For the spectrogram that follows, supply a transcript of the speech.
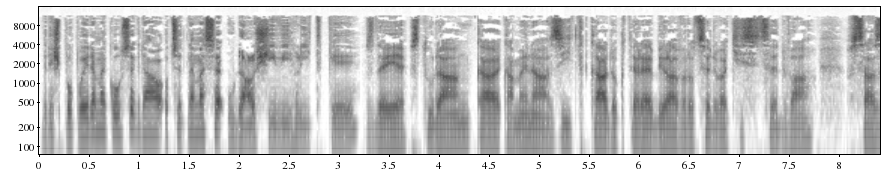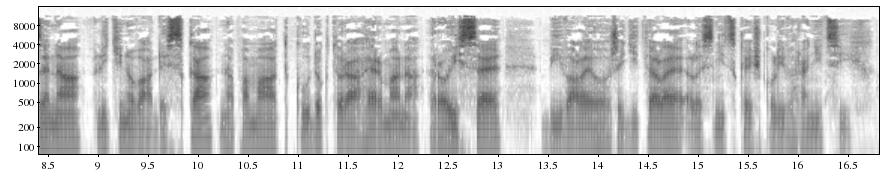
Když popojdeme kousek dál, ocitneme se u další výhlídky. Zde je studánka, kamenná zítka, do které byla v roce 2002 vsazena litinová deska na památku doktora Hermana Royse, bývalého ředitele lesnické školy v Hranicích.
